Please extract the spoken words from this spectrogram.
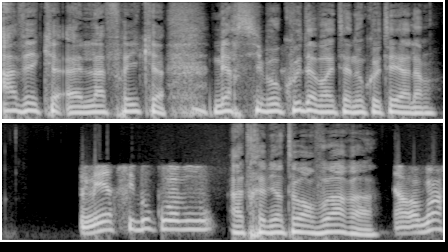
avec l'Afrique. Merci beaucoup d'avoir été à nos côtés Alain. Merci beaucoup à vous. À très bientôt, au revoir. Au revoir.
